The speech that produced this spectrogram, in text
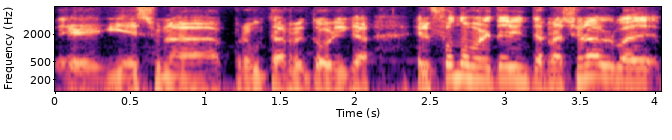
eh, y es una pregunta retórica, el Fondo Monetario Internacional va, de-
